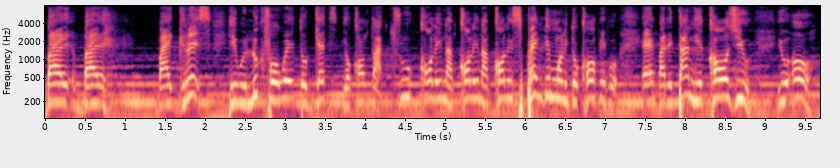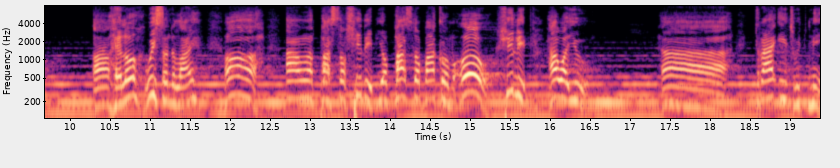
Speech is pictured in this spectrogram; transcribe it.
By by by grace, he will look for a way to get your contact through calling and calling and calling, spending money to call people. And by the time he calls you, you oh, uh, hello, who's on the line? Oh, I'm Pastor Philip, your pastor back home. Oh, Philip, how are you? Ah, try it with me.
